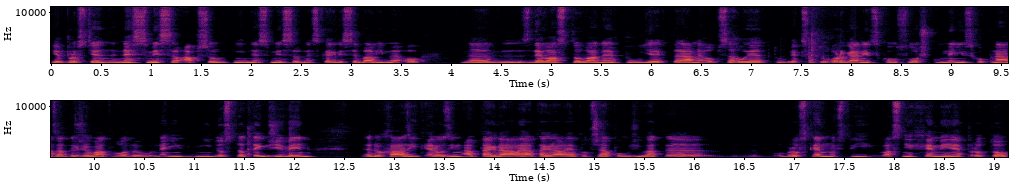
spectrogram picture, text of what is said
Je prostě nesmysl, absolutní nesmysl. Dneska, kdy se bavíme o e, zdevastované půdě, která neobsahuje tu, jak se tu organickou složku, není schopná zadržovat vodu, není v ní dostatek živin, dochází k erozím a tak dále a tak dále. Je potřeba používat eh, obrovské množství vlastně chemie pro to,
